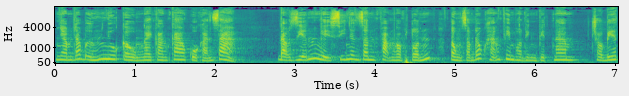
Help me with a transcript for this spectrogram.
nhằm đáp ứng nhu cầu ngày càng cao của khán giả. Đạo diễn nghệ sĩ nhân dân Phạm Ngọc Tuấn, Tổng Giám đốc hãng phim hoạt hình Việt Nam cho biết.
